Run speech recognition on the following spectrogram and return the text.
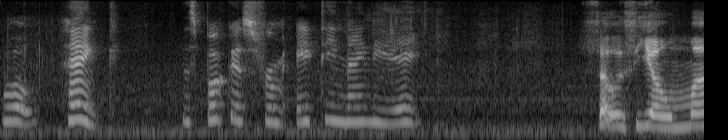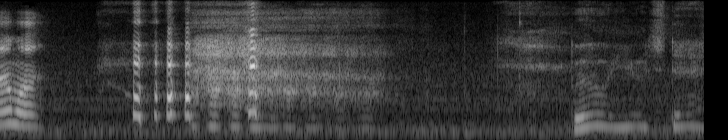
Whoa, Hank, this book is from 1898. So is yo mama. Boo, you stay.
